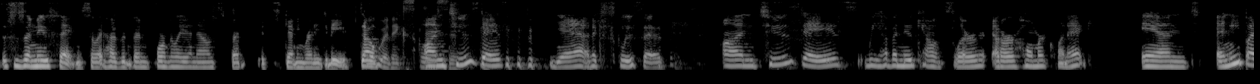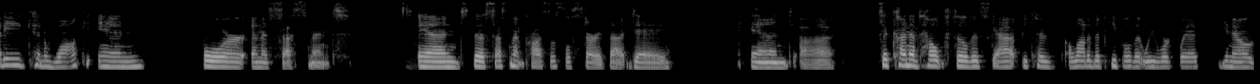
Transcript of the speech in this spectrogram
this is a new thing, so it hasn't been formally announced, but it's getting ready to be. So Ooh, an exclusive. on Tuesdays, yeah, an exclusive. On Tuesdays, we have a new counselor at our Homer clinic, and anybody can walk in for an assessment. And the assessment process will start that day. And uh, to kind of help fill this gap because a lot of the people that we work with you know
